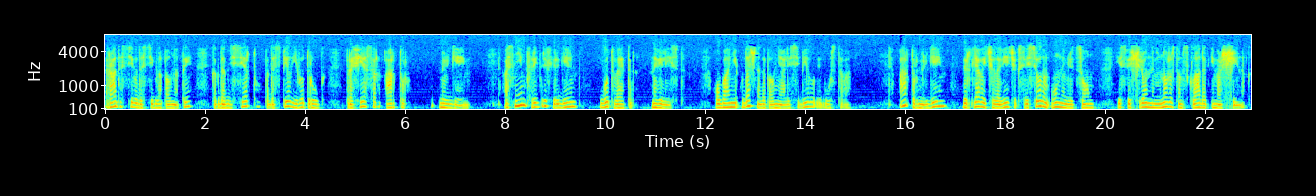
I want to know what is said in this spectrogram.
Радость его достигла полноты, когда к десерту подоспел его друг, профессор Артур Мюльгейм, а с ним Фридрих Вильгельм Гутветер, новелист. Оба они удачно дополняли Сибилу и Густава. Артур Мюльгейм вертлявый человечек с веселым умным лицом, испещренным множеством складок и морщинок.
